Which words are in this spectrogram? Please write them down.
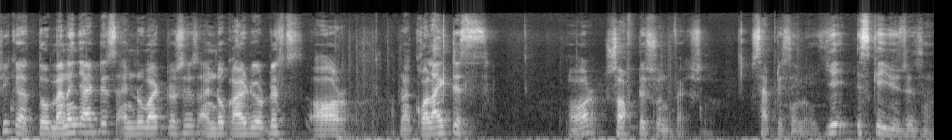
ठीक है तो मैनेजाइटिस एंडोमाइट्रोसिस एंडोकार्डियोटिस और अपना कोलाइटिस और सॉफ्ट टिश्यू इन्फेक्शन सेप्टिसेमिया ये इसके यूजेस हैं,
